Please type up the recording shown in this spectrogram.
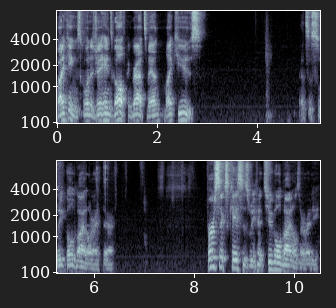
Vikings going to Jay Haynes Golf. Congrats, man. Mike Hughes. That's a sweet gold vinyl right there. First six cases, we've hit two gold vinyls already.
